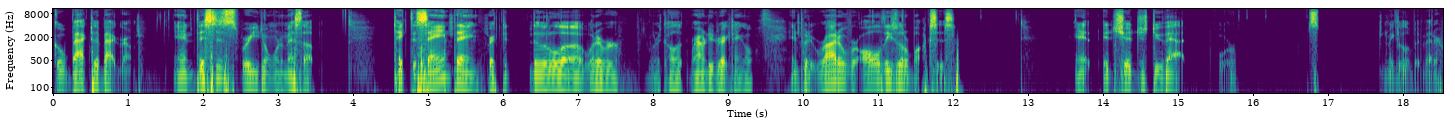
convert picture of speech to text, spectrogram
go back to the background. And this is where you don't want to mess up. Take the same thing, the little, uh, whatever you want to call it, rounded rectangle, and put it right over all these little boxes. And it, it should just do that, or make it a little bit better.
